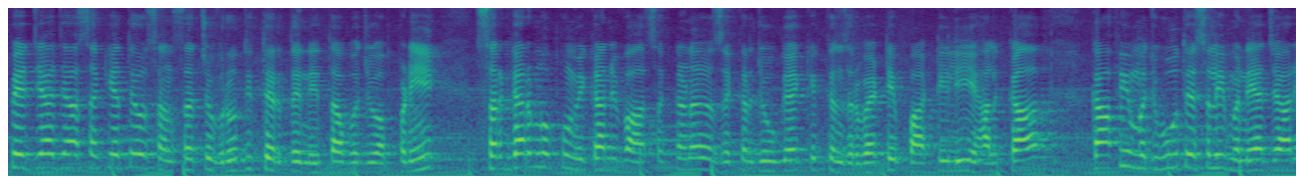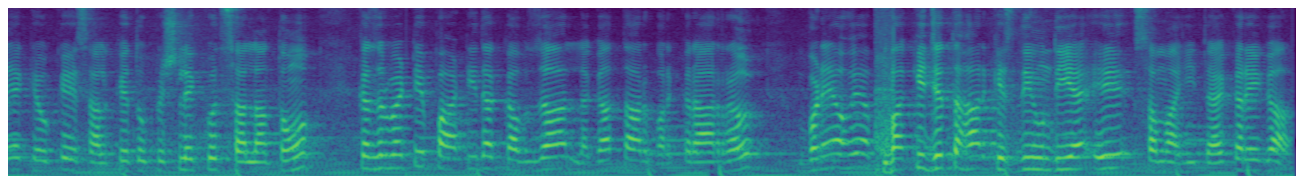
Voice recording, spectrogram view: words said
ਭੇਜਿਆ ਜਾ ਸਕੇ ਤੇ ਉਹ ਸੰਸਦ 'ਚ ਵਿਰੋਧੀ ਧਿਰ ਦੇ ਨੇਤਾ ਵਜੋਂ ਆਪਣੀ ਸਰਗਰਮ ਭੂਮਿਕਾ ਨਿਭਾ ਸਕਣ। ਜ਼ਿਕਰਯੋਗ ਹੈ ਕਿ ਕੰਜ਼ਰਵੇਟਿਵ ਪਾਰਟੀ ਲਈ ਇਹ ਹਲਕਾ ਕਾਫੀ ਮਜ਼ਬੂਤ ਇਸ ਲਈ ਮੰਨਿਆ ਜਾ ਰਿਹਾ ਕਿਉਂਕਿ ਇਸ ਹਲਕੇ ਤੋਂ ਪਿਛਲੇ ਕੁਝ ਸਾਲਾਂ ਤੋਂ ਕੰਜ਼ਰਵੇਟਿਵ ਪਾਰਟੀ ਦਾ ਕਬਜ਼ਾ ਲਗਾਤਾਰ ਬਰਕਰਾਰ ਬਣਿਆ ਹੋਇਆ। ਬਾਕੀ ਜਿੱਤ ਹਾਰ ਕਿਸ ਦੀ ਹੁੰਦੀ ਹੈ, ਇਹ ਸਮਾਂ ਹੀ ਤੈਅ ਕਰੇਗਾ।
